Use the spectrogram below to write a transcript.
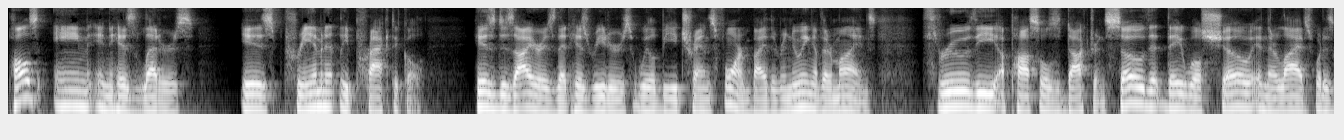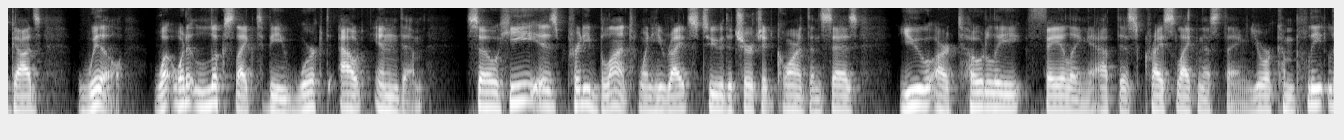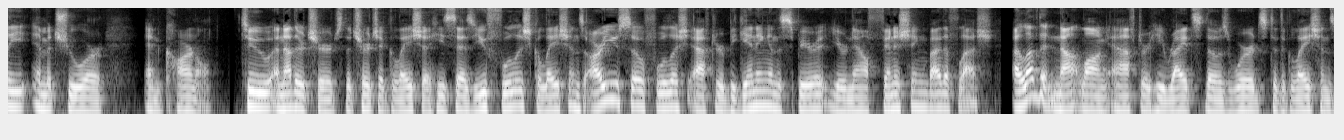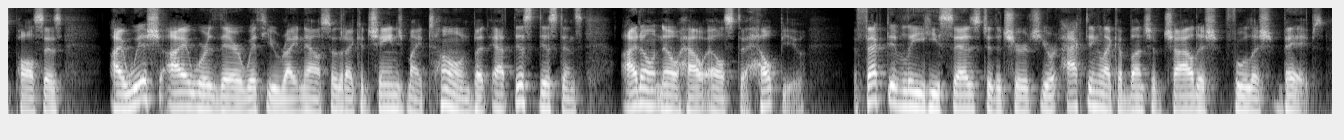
Paul's aim in his letters is preeminently practical. His desire is that his readers will be transformed by the renewing of their minds through the apostles' doctrine, so that they will show in their lives what is God's will, what, what it looks like to be worked out in them. So he is pretty blunt when he writes to the church at Corinth and says, you are totally failing at this Christ likeness thing. You're completely immature and carnal. To another church, the church at Galatia, he says, You foolish Galatians, are you so foolish after beginning in the spirit, you're now finishing by the flesh? I love that not long after he writes those words to the Galatians, Paul says, I wish I were there with you right now so that I could change my tone, but at this distance, I don't know how else to help you. Effectively, he says to the church, You're acting like a bunch of childish, foolish babes.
